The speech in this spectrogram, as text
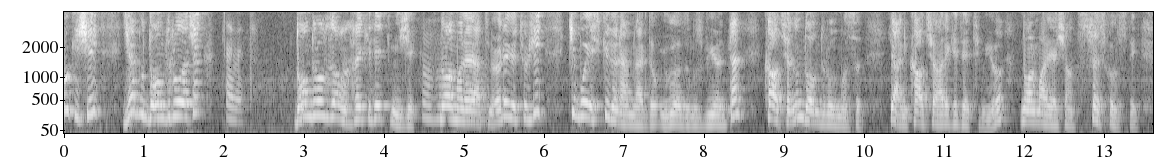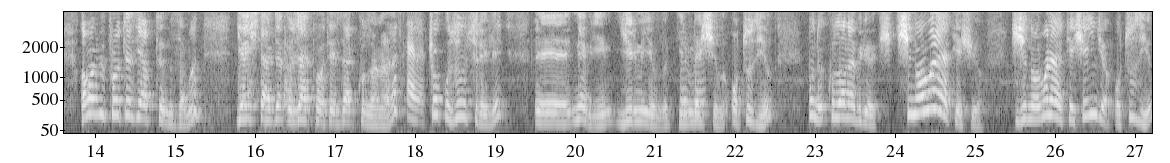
bu kişi ya bu dondurulacak Evet. dondurulduğu zaman hareket etmeyecek. Normal hayatını öyle götürecek ki bu eski dönemlerde uyguladığımız bir yöntem kalçanın dondurulması. Yani kalça hareket etmiyor. Normal yaşantısı söz konusu değil. Ama bir protez yaptığımız zaman gençlerde özel protezler kullanarak Evet. çok uzun süreli e, ne bileyim 20 yıllık, 25 yıllık, 30 yıl bunu kullanabiliyor kişi. Kişi normal hayat yaşıyor. Kişi normal hayat yaşayınca 30 yıl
